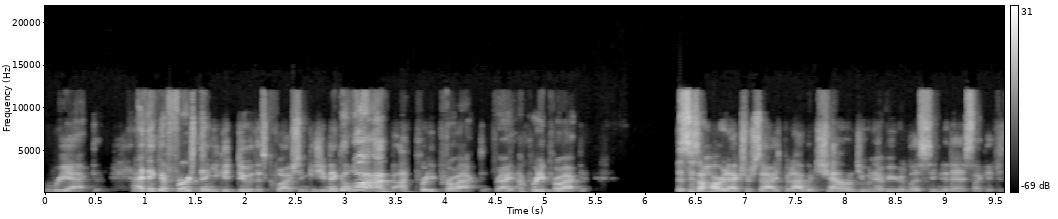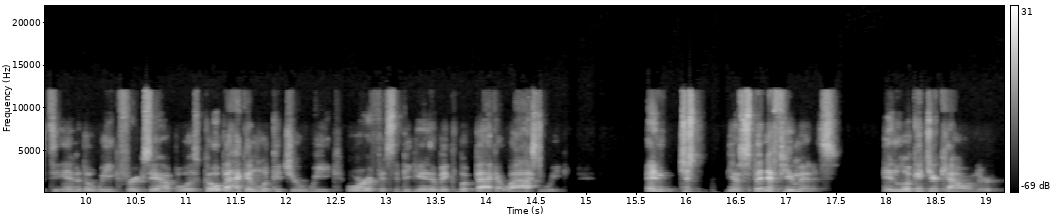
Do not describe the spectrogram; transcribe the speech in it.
reactive? I think the first thing you could do with this question, because you may go, well, I'm, I'm pretty proactive, right? I'm pretty proactive this is a hard exercise, but I would challenge you whenever you're listening to this, like if it's the end of the week, for example, is go back and look at your week, or if it's the beginning of the week, look back at last week, and just you know spend a few minutes and look at your calendar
